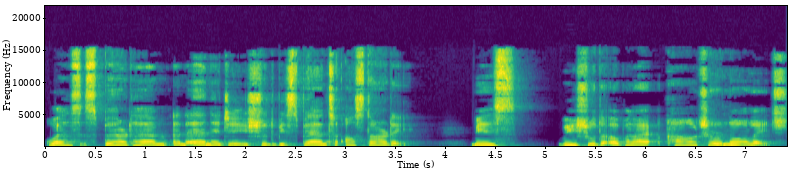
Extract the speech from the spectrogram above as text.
One's spare time and energy should be spent on study. Means we should apply cultural knowledge,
